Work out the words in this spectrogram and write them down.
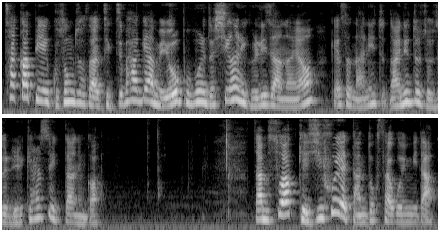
착각비의 구성조사 직접 하게 하면 이 부분에도 시간이 걸리잖아요. 그래서 난이도, 난이도 조절을 이렇게 할 수 있다는 거. 다음 수학 개시 후의 단독 사고입니다.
